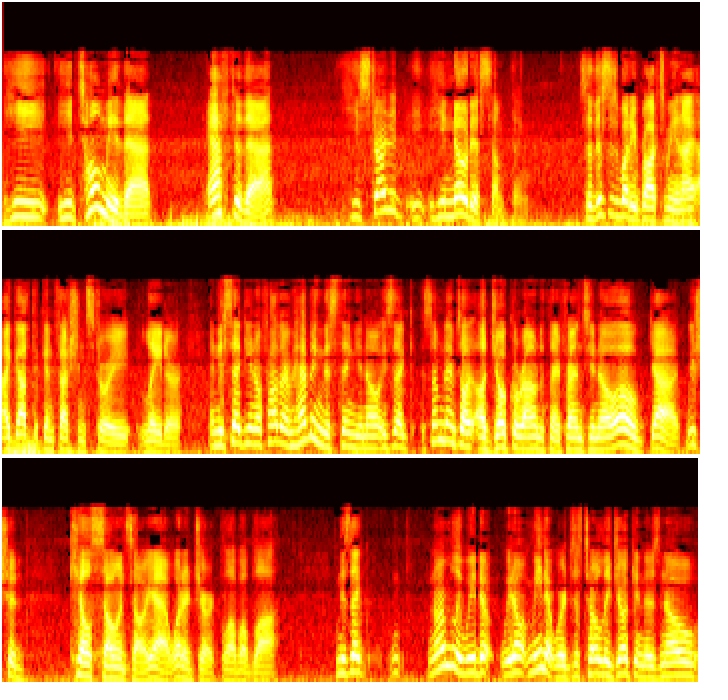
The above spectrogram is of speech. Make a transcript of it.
he he told me that after that he started he, he noticed something so this is what he brought to me, and I, I, got the confession story later. And he said, you know, Father, I'm having this thing, you know. He's like, sometimes I'll, I'll joke around with my friends, you know, oh, yeah, we should kill so and so. Yeah, what a jerk, blah, blah, blah. And he's like, normally we don't, we don't mean it. We're just totally joking. There's no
